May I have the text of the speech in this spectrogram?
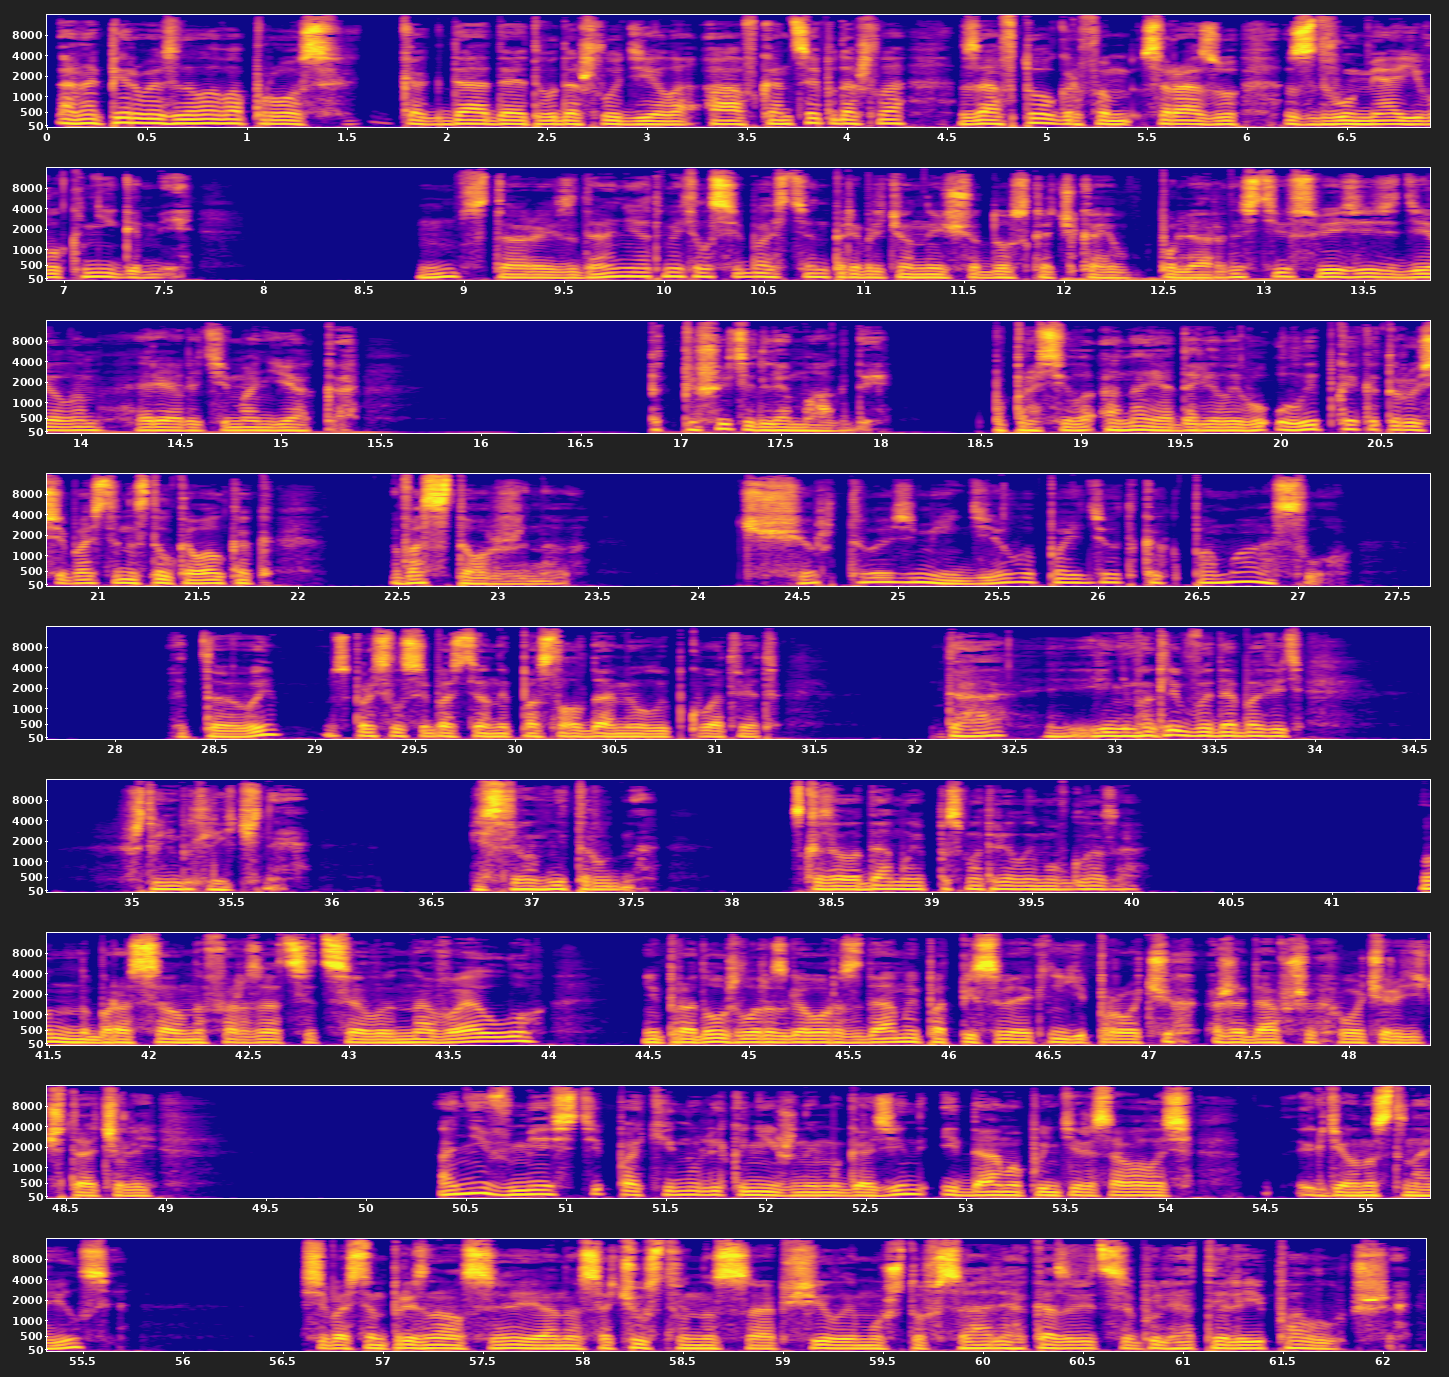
она первая задала вопрос, когда до этого дошло дело, а в конце подошла за автографом сразу с двумя его книгами. «Старое издание», — отметил Себастьян, приобретенное еще до скачка его популярности в связи с делом реалити-маньяка. «Подпишите для Магды», — попросила она и одарила его улыбкой, которую Себастьян истолковал как восторженную. «Черт возьми, дело пойдет как по маслу». «Это вы?» — спросил Себастьян и послал даме улыбку в ответ. «Да, и не могли бы вы добавить что-нибудь личное, если вам не трудно?» — сказала дама и посмотрела ему в глаза. Он набросал на форзаце целую новеллу и продолжил разговор с дамой, подписывая книги прочих, ожидавших в очереди читателей. Они вместе покинули книжный магазин, и дама поинтересовалась, где он остановился. Себастьян признался, и она сочувственно сообщила ему, что в Сале, оказывается, были отели и получше.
